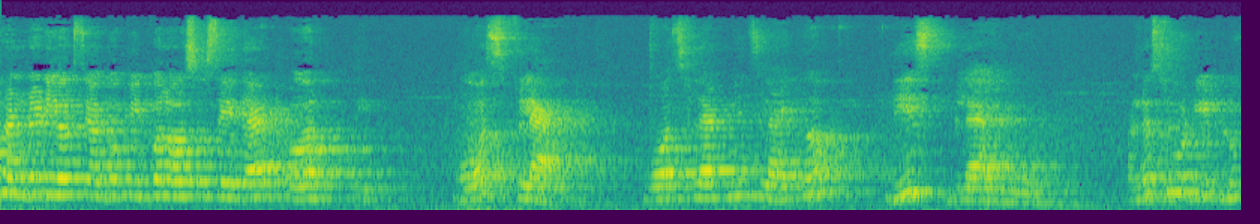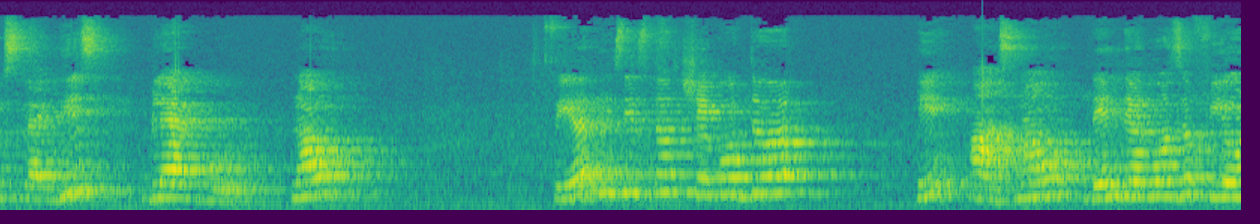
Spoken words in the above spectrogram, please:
hundred years ago, people also say that earth was flat. was flat means like a, this blackboard understood it looks like this blackboard now where this is the shape of the earth? He asked. Now then there was a fear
